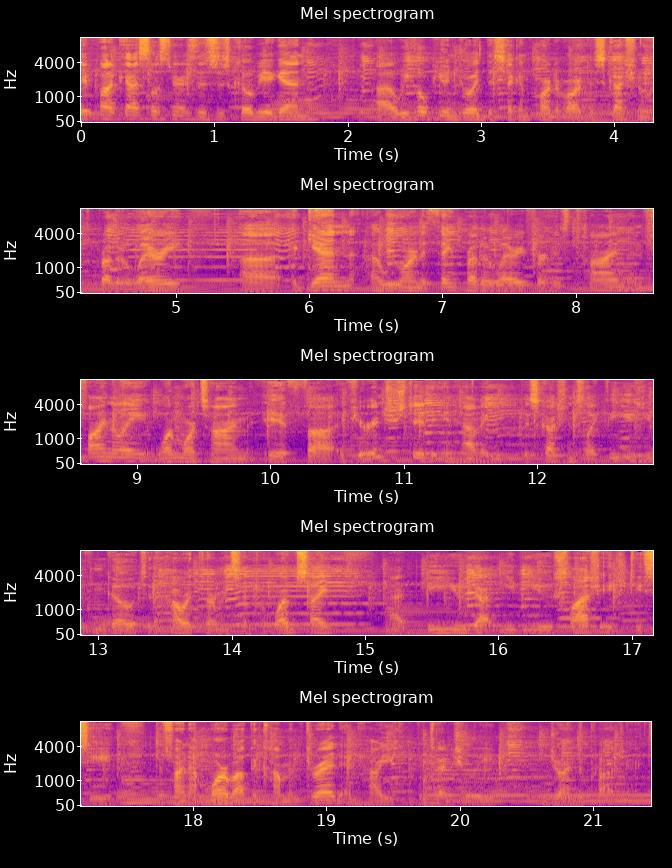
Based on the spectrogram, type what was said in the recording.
Hey, podcast listeners, this is Kobe again. Uh, we hope you enjoyed the second part of our discussion with Brother Larry. Uh, again, uh, we wanted to thank Brother Larry for his time. And finally, one more time, if uh, if you're interested in having discussions like these, you can go to the Howard Thurman Center website at bu.edu slash htc to find out more about the Common Thread and how you can potentially join the project.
